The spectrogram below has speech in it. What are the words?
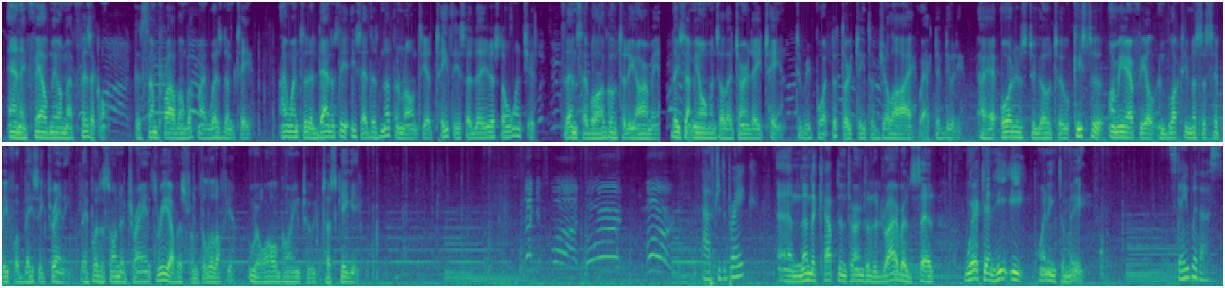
And they failed me on my physical. There's some problem with my wisdom teeth. I went to the dentist. He said, There's nothing wrong with your teeth. He said, They just don't want you. Then said, Well, I'll go to the Army. They sent me home until I turned 18 to report the 13th of July for active duty. I had orders to go to Keesler Army Airfield in Biloxi, Mississippi for basic training. They put us on the train, three of us from Philadelphia. We were all going to Tuskegee. Second squad, forward, march! After the break, And then the captain turned to the driver and said, Where can he eat? pointing to me. stay with us.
